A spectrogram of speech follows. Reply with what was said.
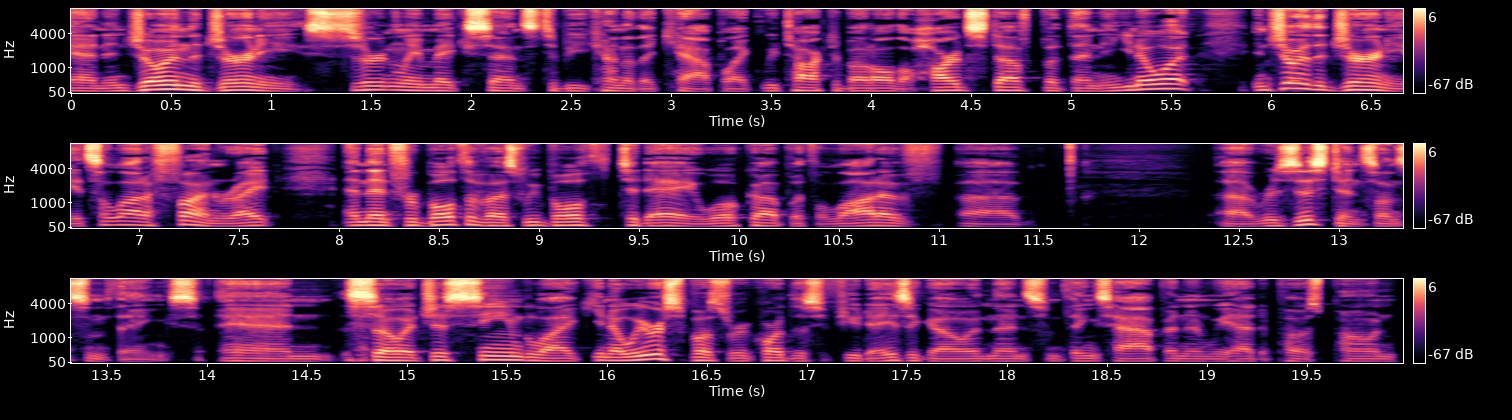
And enjoying the journey certainly makes sense to be kind of the cap. Like we talked about all the hard stuff but then you know what? Enjoy the journey. It's a lot of fun right? And then for both of us we both today woke up with a lot of uh, uh, resistance on some things. And so it just seemed like, you know, we were supposed to record this a few days ago and then some things happened and we had to postpone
